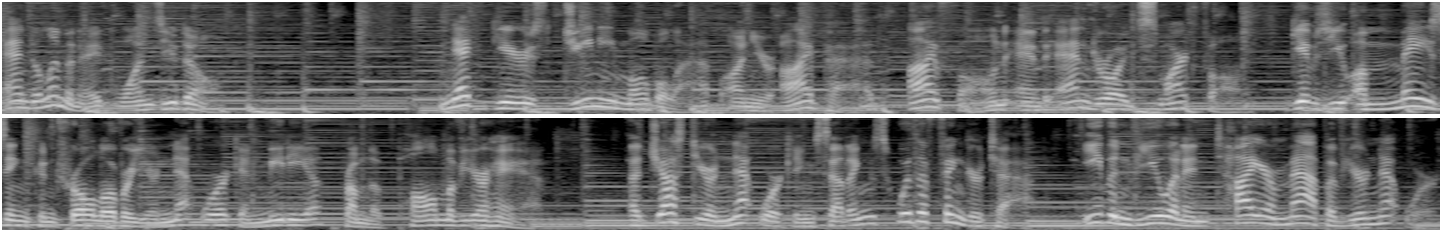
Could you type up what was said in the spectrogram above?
and eliminate ones you don't. Netgear's Genie mobile app on your iPad, iPhone, and Android smartphone gives you amazing control over your network and media from the palm of your hand. Adjust your networking settings with a finger tap. Even view an entire map of your network.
